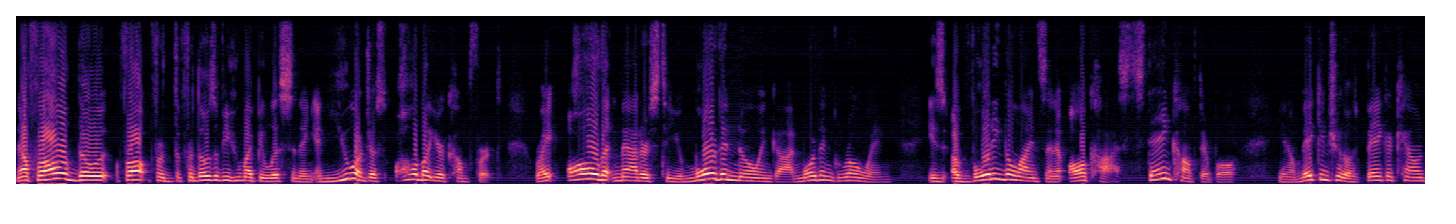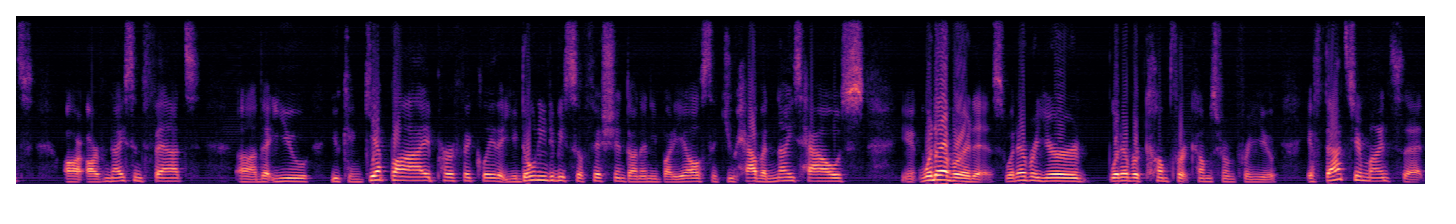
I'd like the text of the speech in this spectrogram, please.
Now, for all of those, for, all, for, for those of you who might be listening, and you are just all about your comfort, right? All that matters to you, more than knowing God, more than growing, is avoiding the lion's den at all costs, staying comfortable, you know, making sure those bank accounts are, are nice and fat, uh, that you you can get by perfectly, that you don't need to be sufficient on anybody else, that you have a nice house, you know, whatever it is, whatever your whatever comfort comes from for you. If that's your mindset,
